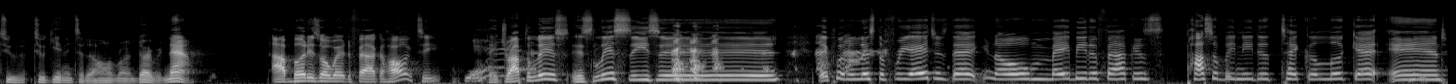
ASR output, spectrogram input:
to to get into the home run derby. Now, our buddies over at the Falcoholic T, yeah. they dropped a list. It's list season. they put a list of free agents that you know maybe the Falcons possibly need to take a look at. And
